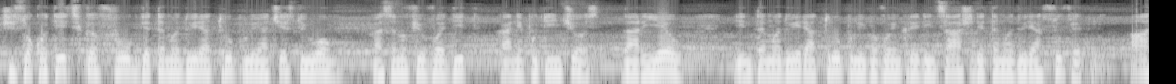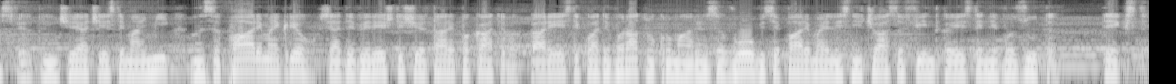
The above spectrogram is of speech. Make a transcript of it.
și socotiți că fug de tămăduirea trupului acestui om, ca să nu fiu vădit ca neputincios, dar eu, din tămăduirea trupului, vă voi încredința și de tămăduirea sufletului. Astfel, prin ceea ce este mai mic, însă pare mai greu, se adeverește și iertare păcatelor, care este cu adevărat lucru mare, însă vouă vi se pare mai lesnicioasă, fiindcă este nevăzută. Text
